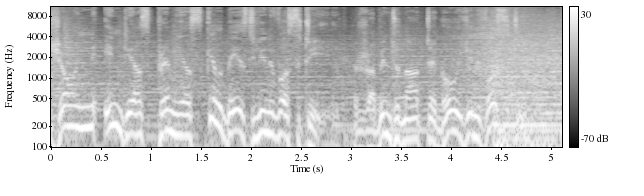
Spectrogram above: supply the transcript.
Join India's premier skill-based university, Rabindranath Tagore University.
